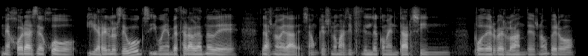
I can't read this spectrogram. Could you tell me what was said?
mejoras del juego y arreglos de bugs. Y voy a empezar hablando de las novedades, aunque es lo más difícil de comentar sin poder verlo antes, ¿no? Pero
